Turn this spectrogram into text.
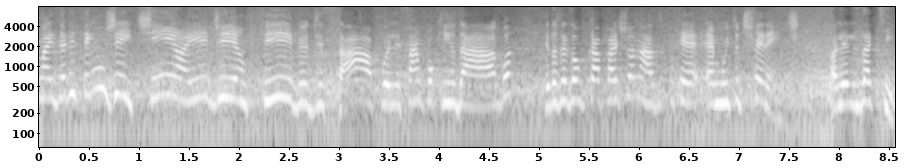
mas ele tem um jeitinho aí de anfíbio, de sapo, ele sai um pouquinho da água e vocês vão ficar apaixonados porque é muito diferente. Olha eles aqui.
